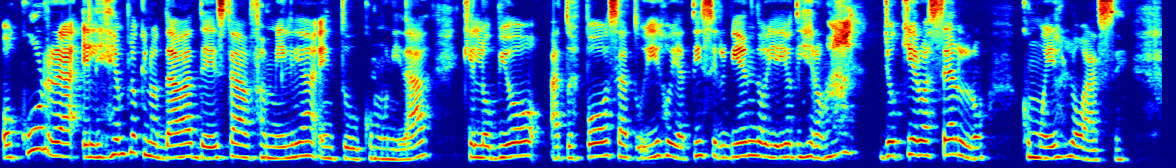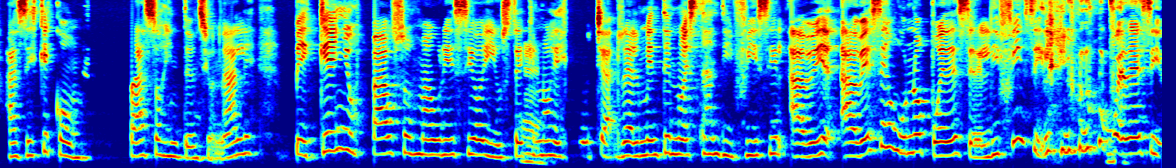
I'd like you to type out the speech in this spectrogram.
ocurra el ejemplo que nos daba de esta familia en tu comunidad, que lo vio a tu esposa, a tu hijo y a ti sirviendo y ellos dijeron, ah, yo quiero hacerlo como ellos lo hacen. Así es que con pasos intencionales, pequeños pasos, Mauricio, y usted que mm. nos escucha, realmente no es tan difícil. A, a, veces uno puede ser el difícil y uno puede decir,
